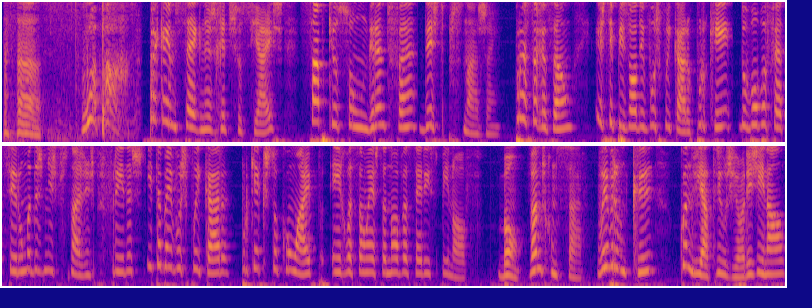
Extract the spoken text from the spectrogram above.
Para quem me segue nas redes sociais, sabe que eu sou um grande fã deste personagem. Por essa razão, este episódio vou explicar o porquê do Boba Fett ser uma das minhas personagens preferidas e também vou explicar porque é que estou com hype em relação a esta nova série spin-off. Bom, vamos começar. Lembro-me que, quando vi a trilogia original,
